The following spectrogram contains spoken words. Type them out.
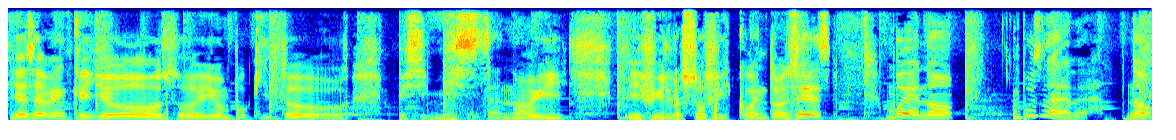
Ya saben que yo soy un poquito pesimista, ¿no? Y, y filosófico. Entonces, bueno, pues nada, ¿no?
